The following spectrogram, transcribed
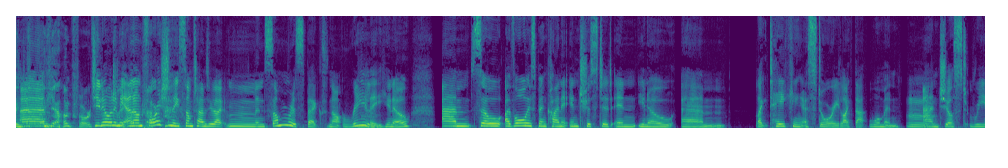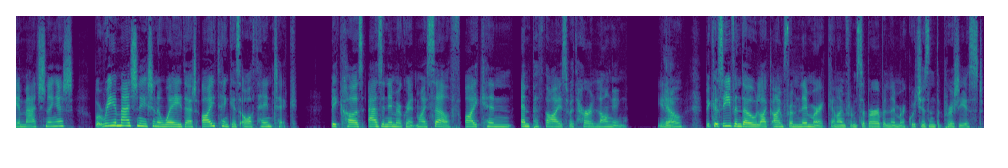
yeah, Um, yeah, unfortunately. do you know what I mean? And unfortunately, sometimes you're like, mm, in some respects, not really, Mm. you know? Um, so I've always been kind of interested in, you know, um, like taking a story like that woman Mm. and just reimagining it, but reimagining it in a way that I think is authentic because as an immigrant myself, I can empathize with her longing. You Yeah. know, because even though like I'm from Limerick and I'm from suburban Limerick, which isn't the prettiest,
